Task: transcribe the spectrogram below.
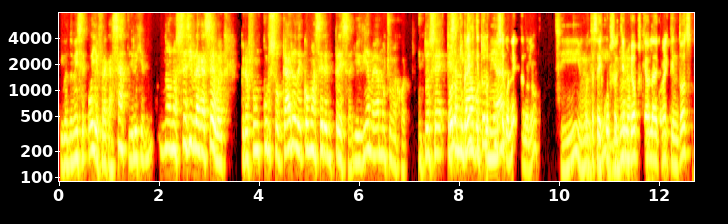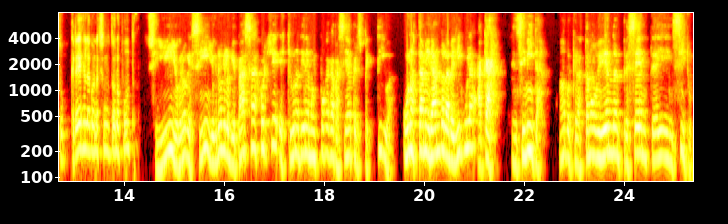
Y cuando me dice, oye, fracasaste, yo le dije, no, no sé si fracasé, güey, pero fue un curso caro de cómo hacer empresa y hoy día me va mucho mejor. Entonces, ¿Tú, esa crees que todos los se conectan o no? Sí, yo creo que ese discurso de Steve Jobs que habla de Connecting Dots, ¿tú crees en la conexión de todos los puntos? Sí, yo creo que sí. Yo creo que lo que pasa, Jorge, es que uno tiene muy poca capacidad de perspectiva. Uno está mirando la película acá, encimita. ¿no? porque la estamos viviendo en presente, ahí in situ.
